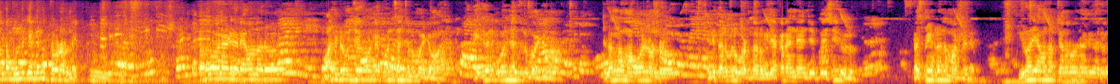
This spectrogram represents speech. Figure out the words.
ఎంత ముందుకెళ్ళిందో చూడండి. చంద్రబాబు నాయుడు గారు ఏమన్నారు? వాలంటీర్ ఉద్యోగం ఉంటే కొన్ని సంచులు మోయటం ఐదు వేలు కొన్ని సంచులు మోయటం ఇళ్ళల్లో మగవాళ్ళు ఉండరు. ఎన్ని తలుపులు కొడతారు? ఇది ఎక్కడండి అని చెప్పేసి ప్రెస్ మీట్లోనే మాట్లాడారు. ఈరోజు ఏమన్నారు చంద్రబాబు నాయుడు గారు?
